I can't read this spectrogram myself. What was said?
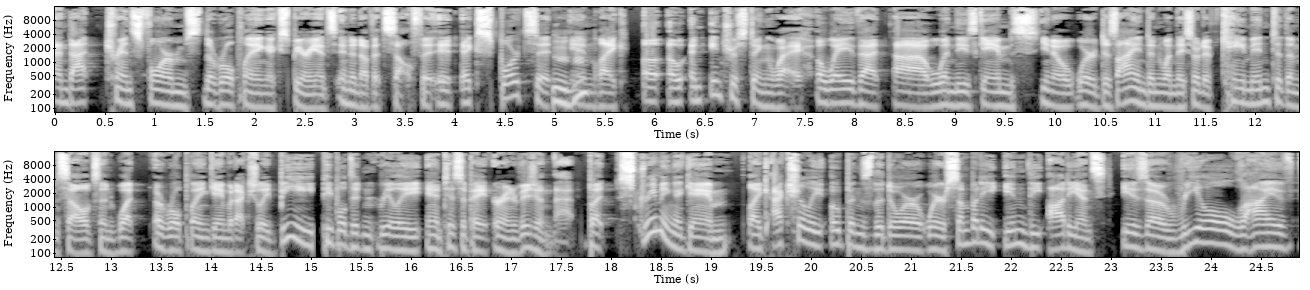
And that transforms the role playing experience in and of itself. It, it exports it mm-hmm. in like a, a, an interesting way, a way that, uh, when these games, you know, were designed and when they sort of came into themselves and what a role playing game would actually be, people didn't really anticipate or envision that. But streaming a game like actually opens the door where somebody in the audience is a real live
